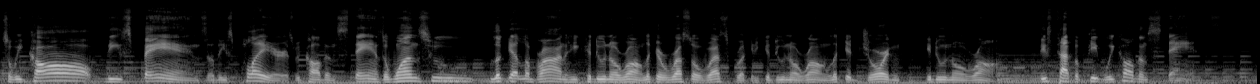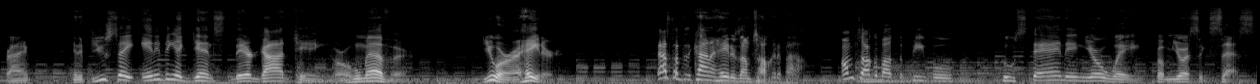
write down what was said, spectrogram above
So we call these fans or these players, we call them stands, the ones who look at LeBron, he could do no wrong. Look at Russell Westbrook, and he could do no wrong. Look at Jordan, he could do no wrong. These type of people, we call them stands, right? And if you say anything against their God King or whomever, you are a hater. That's not the kind of haters I'm talking about. I'm talking about the people who stand in your way from your success.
